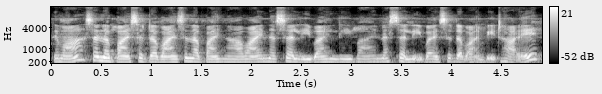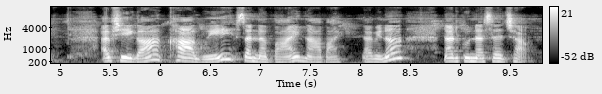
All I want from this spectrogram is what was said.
ဒီမှာ12ပိုင်း17ပိုင်း12ပိုင်း9ပိုင်း24ပိုင်း4ပိုင်း24ပိုင်း17ပိုင်းပေးထားတယ်အဖြေကခခွေ12ပိုင်း9ပိုင်းဒါပြီနော်နောက်တစ်ခု26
